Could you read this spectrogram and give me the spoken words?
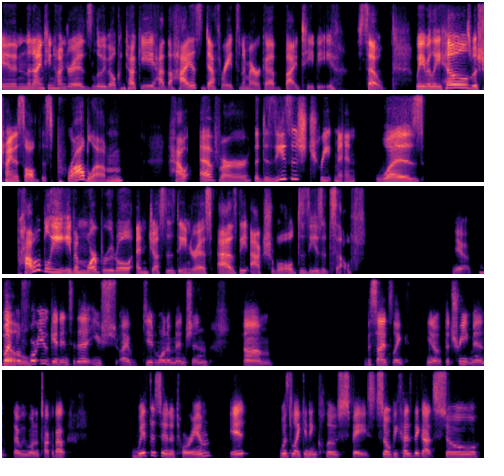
in the 1900s, Louisville, Kentucky had the highest death rates in America by TB. So, Waverly Hills was trying to solve this problem. However, the disease's treatment was probably even more brutal and just as dangerous as the actual disease itself. Yeah. But So- before you get into that, you sh- I did want to mention um besides like, you know, the treatment that we want to talk about with the sanatorium, it was like an enclosed space. So because they got so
